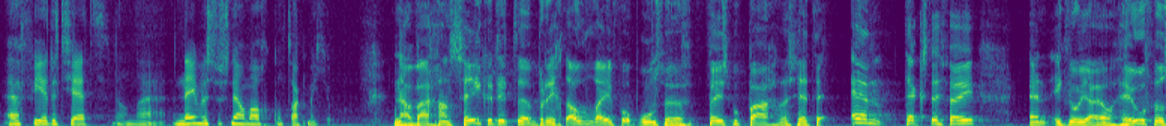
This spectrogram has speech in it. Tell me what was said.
eh, via de chat. Dan eh, nemen we zo snel mogelijk contact met je op. Nou, wij gaan zeker dit eh, bericht ook nog even op onze Facebookpagina zetten en TekstTV. En ik wil jou heel veel,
